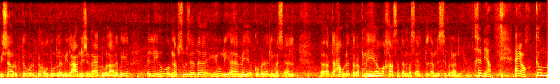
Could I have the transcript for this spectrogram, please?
في شهر أكتوبر بحضور الأمين العام لجامعه الدول العربية اللي هو بنفسه زاد يولي أهمية كبرى لمسألة التحولات الرقمية وخاصة مسألة الأمن السبراني. Très bien. Alors, comme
